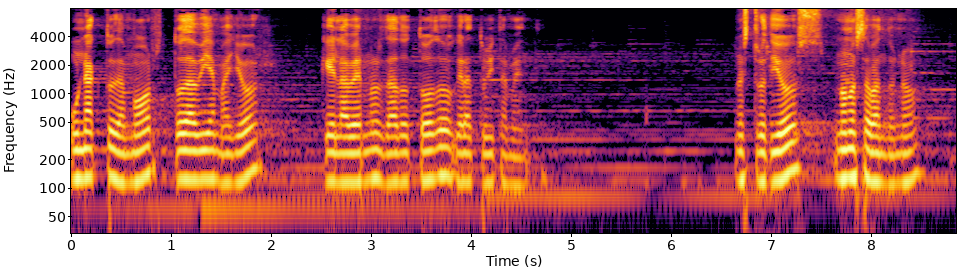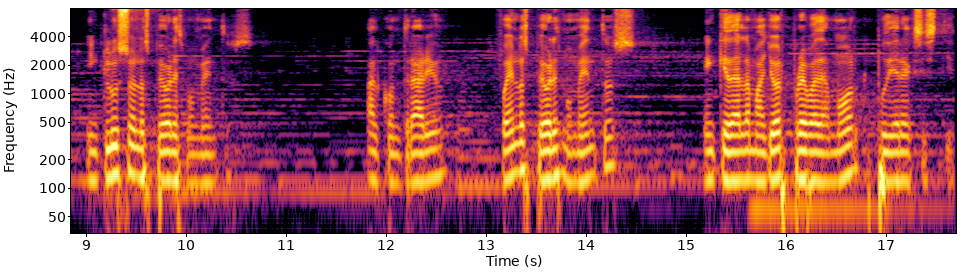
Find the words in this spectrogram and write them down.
un acto de amor todavía mayor que el habernos dado todo gratuitamente. Nuestro Dios no nos abandonó, incluso en los peores momentos. Al contrario, fue en los peores momentos en que da la mayor prueba de amor que pudiera existir,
